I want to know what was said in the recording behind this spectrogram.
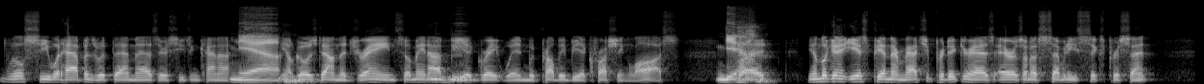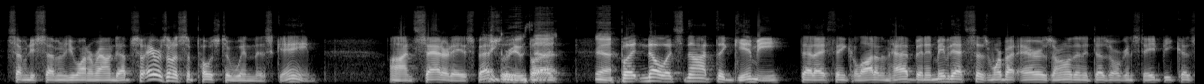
we'll see what happens with them as their season kind of yeah. you know, goes down the drain. So it may not mm-hmm. be a great win, would probably be a crushing loss. Yeah. But, you know, looking at ESPN, their matchup predictor has Arizona 76%, 77 if you want to round up. So Arizona's supposed to win this game on Saturday, especially. I agree with but, that. Yeah. But no, it's not the gimme that I think a lot of them have been. And maybe that says more about Arizona than it does Oregon State because,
